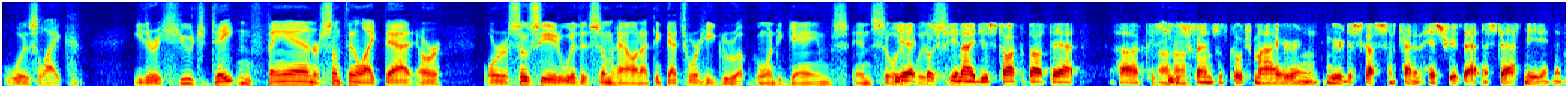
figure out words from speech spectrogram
was like either a huge Dayton fan or something like that, or or associated with it somehow. And I think that's where he grew up going to games. And so yeah, it was. Coach P and I just talked about that because uh, uh-huh. he was uh-huh. friends with Coach Meyer, and we were discussing kind of the history of that in a staff meeting. And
